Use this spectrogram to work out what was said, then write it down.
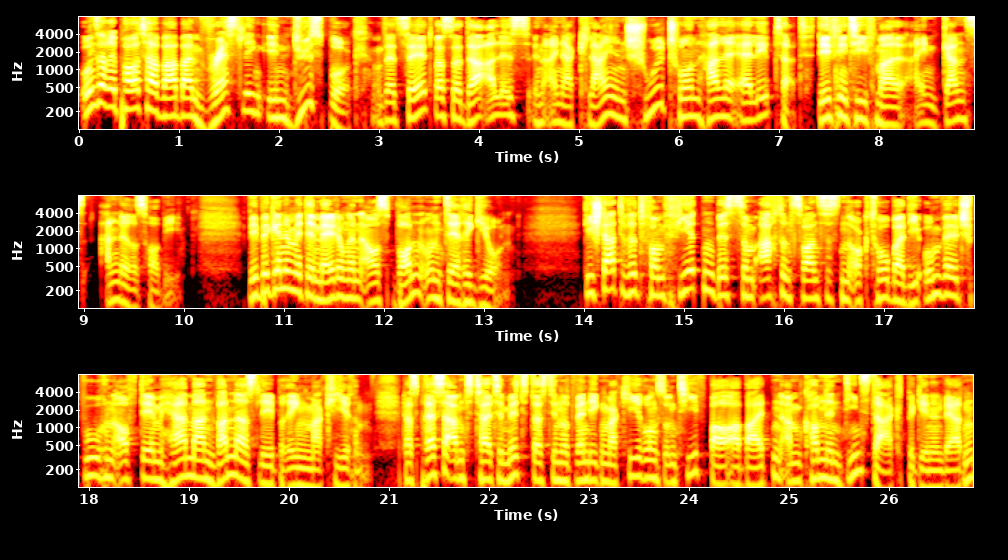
Unser Reporter war beim Wrestling in Duisburg und erzählt, was er da alles in einer kleinen Schulturnhalle erlebt hat. Definitiv mal ein ganz anderes Hobby. Wir beginnen mit den Meldungen aus Bonn und der Region. Die Stadt wird vom 4. bis zum 28. Oktober die Umweltspuren auf dem Hermann-Wandersleb-Ring markieren. Das Presseamt teilte mit, dass die notwendigen Markierungs- und Tiefbauarbeiten am kommenden Dienstag beginnen werden.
